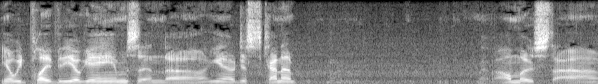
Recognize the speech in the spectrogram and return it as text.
you know, we'd play video games, and uh, you know, just kind of almost, uh,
